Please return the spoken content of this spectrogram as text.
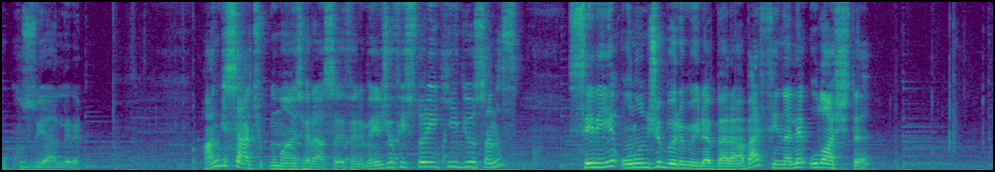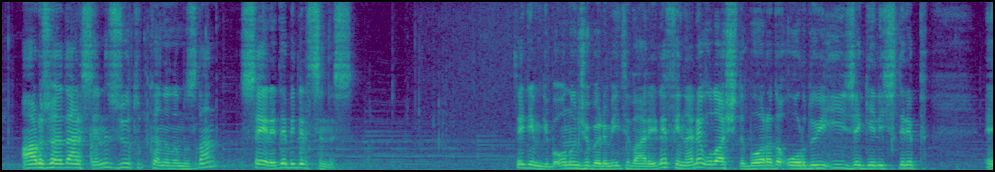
Bu kuzu yerleri. Hangi Selçuklu macerası efendim? Age of History 2'yi diyorsanız seri 10. bölümüyle beraber finale ulaştı. Arzu ederseniz YouTube kanalımızdan seyredebilirsiniz. Dediğim gibi 10. bölüm itibariyle finale ulaştı. Bu arada orduyu iyice geliştirip e,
